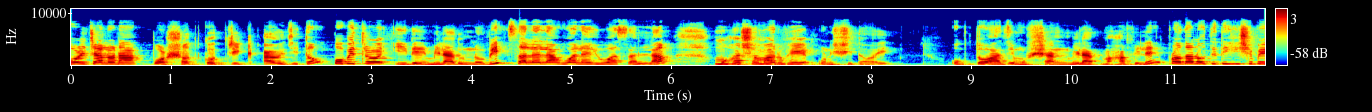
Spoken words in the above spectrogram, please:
পরিচালনা পর্ষদ কর্তৃক আয়োজিত পবিত্র ঈদে মিলাদুন্নবী সাল্লাহু আলহিউসাল্লাম মহাসমারোহে অনুষ্ঠিত হয়। উক্ত আজিমুসান মিলাদ মাহফিলে প্রধান অতিথি হিসেবে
